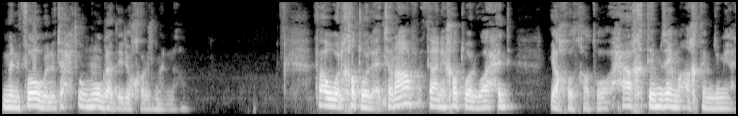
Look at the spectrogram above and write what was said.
من فوق لتحت ومو قادر يخرج منها. فأول خطوة الاعتراف، ثاني خطوة الواحد ياخذ خطوة، حأختم زي ما أختم جميع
